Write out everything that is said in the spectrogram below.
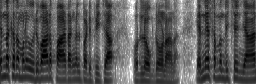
എന്നൊക്കെ നമ്മളെ ഒരുപാട് പാഠങ്ങൾ പഠിപ്പിച്ച ഒരു ലോക്ക്ഡൗൺ ആണ്. എന്നെ സംബന്ധിച്ച് ഞാൻ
